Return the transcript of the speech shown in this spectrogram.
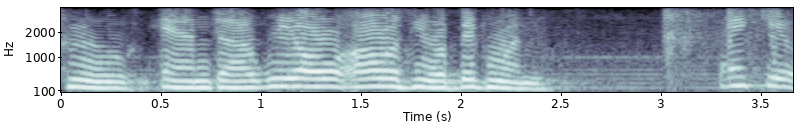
crew, and uh, we owe all of you a big one. Thank you.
